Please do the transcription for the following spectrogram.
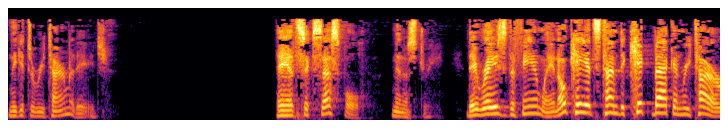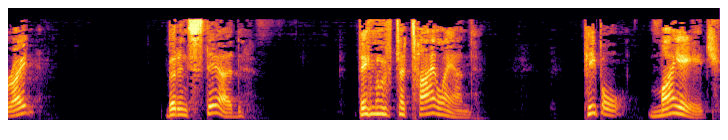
And they get to retirement age. They had successful ministry. They raised a family. And okay, it's time to kick back and retire, right? But instead, they moved to Thailand. People my age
